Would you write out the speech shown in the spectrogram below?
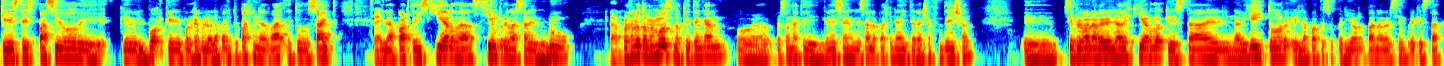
que este espacio de que, el que por ejemplo la en tu página en tu site Sí, en la parte izquierda siempre va a estar el menú, claro. por ejemplo, tomemos los que tengan, o personas que ingresen, ingresar a la página de Interaction Foundation, eh, siempre van a ver el lado izquierdo que está el navigator, en la parte superior van a ver siempre que está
